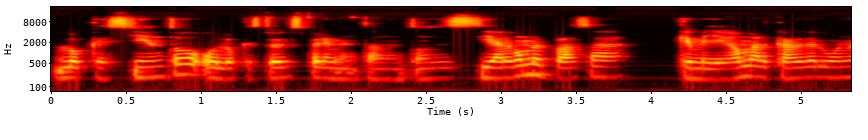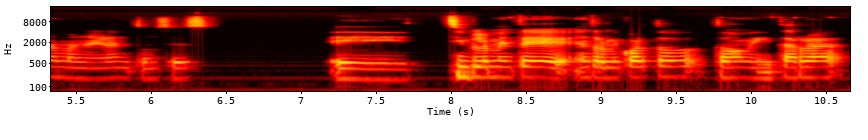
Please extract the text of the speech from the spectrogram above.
lo que siento o lo que estoy experimentando. Entonces, si algo me pasa que me llega a marcar de alguna manera, entonces eh, simplemente entro a mi cuarto, tomo mi guitarra,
